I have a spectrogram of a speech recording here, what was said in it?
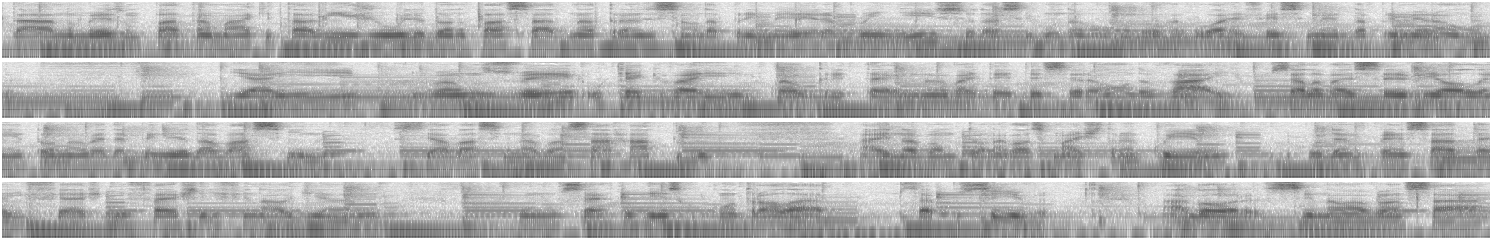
está no mesmo patamar que estava em julho do ano passado na transição da primeira para o início da segunda onda, o arrefecimento da primeira onda. E aí vamos ver o que é que vai, qual é o critério. Não vai ter terceira onda? Vai. Se ela vai ser violenta ou não vai depender da vacina. Se a vacina avançar rápido, aí nós vamos ter um negócio mais tranquilo. Podemos pensar até em festa, em festa de final de ano com um certo risco controlado. Isso é possível. Agora, se não avançar,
